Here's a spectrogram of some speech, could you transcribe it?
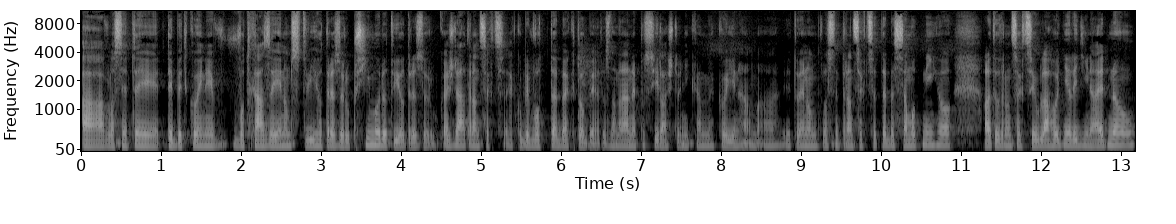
a vlastně ty, ty bitcoiny odcházejí jenom z tvýho trezoru, přímo do tvýho trezoru. Každá transakce jakoby od tebe k tobě, to znamená neposíláš to nikam jako jinam a je to jenom vlastně transakce tebe samotného, ale tu transakci udělá hodně lidí najednou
